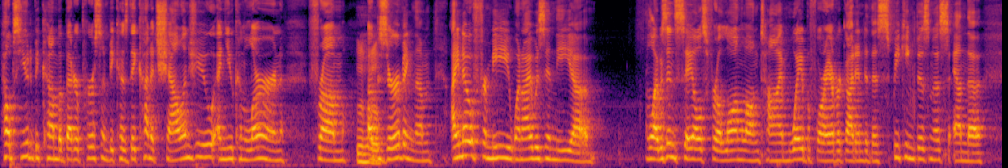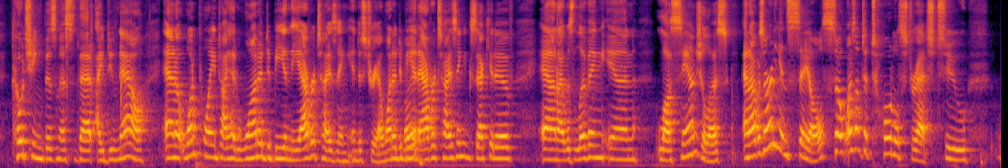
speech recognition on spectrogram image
helps you to become a better person because they kind of challenge you and you can learn from Mm-hmm. observing them. I know for me, when I was in the, uh, well, I was in sales for a long, long time, way before I ever got into the speaking business and the coaching business that I do now. And at one point, I had wanted to be in the advertising industry. I wanted to be oh, yeah. an advertising executive, and I was living in Los Angeles, and I was already in sales, so it wasn't a total stretch to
